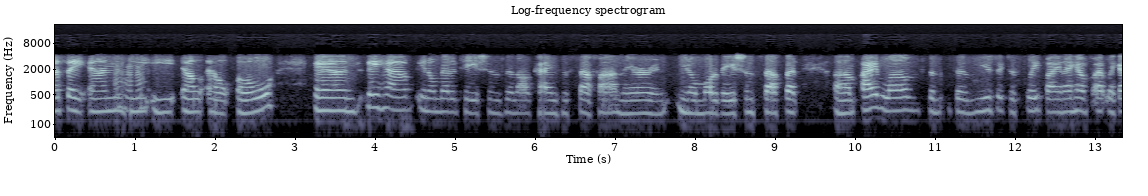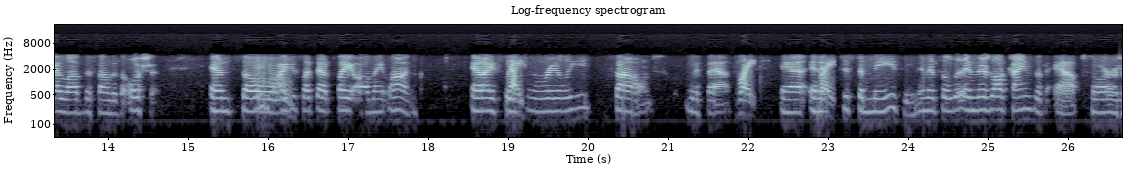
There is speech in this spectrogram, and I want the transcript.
S A N V E L L O, and they have you know meditations and all kinds of stuff on there, and you know motivation stuff. But um, I love the the music to sleep by, and I have like I love the sound of the ocean, and so Mhm. I just let that play all night long, and I Nice. sleep really sound with that Right. and, and Right. it's just amazing. And it's a and there's all kinds of apps or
